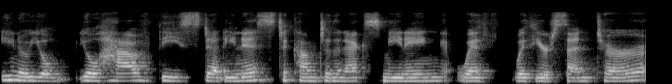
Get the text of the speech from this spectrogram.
you know you'll you'll have the steadiness to come to the next meeting with with your center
